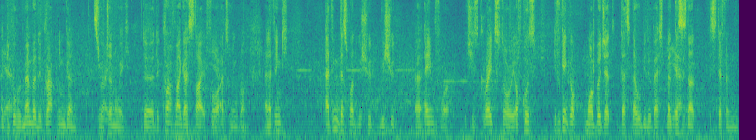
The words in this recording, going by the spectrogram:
And Yeah. people remember the grappling gun with right. John Wick, the, the Krav Maga style for Yeah. Atomic Blonde. And I think I think that's what we should we should uh, aim for, which is great story. Of course, if we can get more budget, that's that would be the best. But this is not it's a different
